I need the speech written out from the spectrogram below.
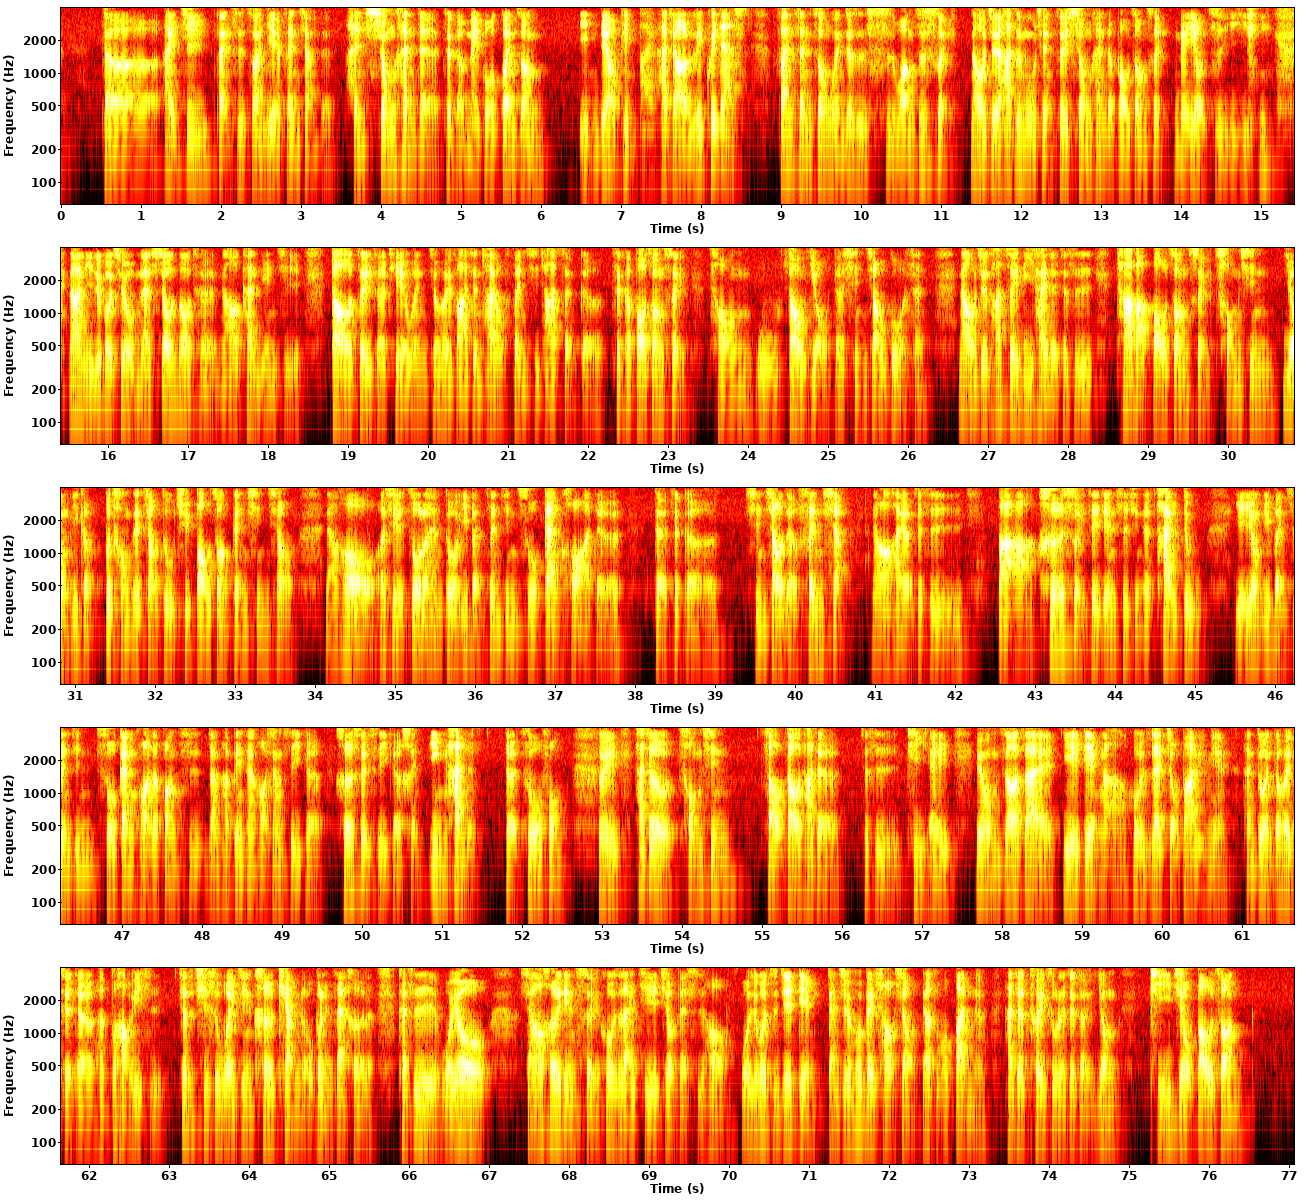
的 IG 粉丝专业分享的，很凶狠的这个美国罐装饮料品牌，它叫 Liquid Death。翻成中文就是“死亡之水”，那我觉得它是目前最凶狠的包装水，没有之一。那你如果去我们的 Show Note，然后看连接到这一则贴文，就会发现它有分析它整个这个包装水从无到有的行销过程。那我觉得它最厉害的就是它把包装水重新用一个不同的角度去包装跟行销，然后而且做了很多一本正经说干话的。的这个行销的分享，然后还有就是把喝水这件事情的态度，也用一本正经说干话的方式，让它变成好像是一个喝水是一个很硬汉的的作风，所以他就重新找到他的就是 T A，因为我们知道在夜店啊，或者是在酒吧里面，很多人都会觉得很不好意思，就是其实我已经喝强了，我不能再喝了，可是我又想要喝一点水，或者是来解酒的时候，我如果直接点，感觉会被嘲笑，要怎么办呢？他就推出了这个用啤酒包装、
